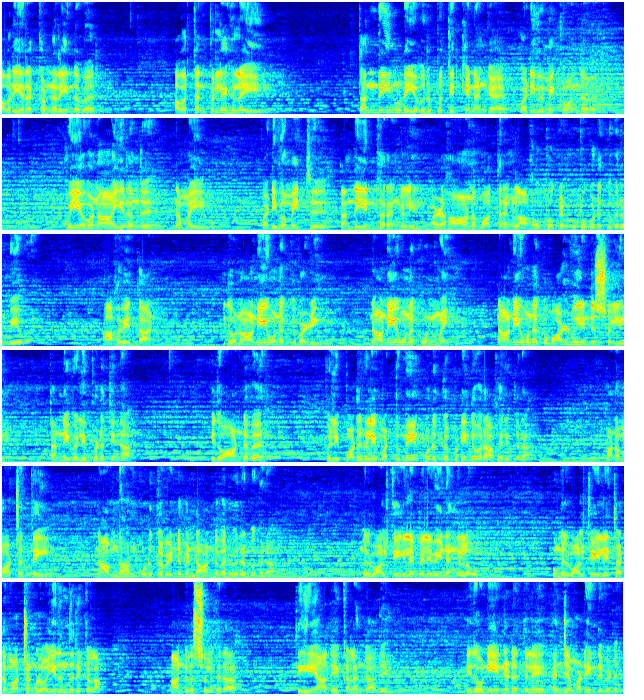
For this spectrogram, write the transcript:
அவர் இரக்கம் நிறைந்தவர். அவர் தன் பிள்ளைகளை தந்தையினுடைய விருப்பத்திற்கிணங்க வடிவமைக்க வந்தவர். குயவனாயிருந்து நம்மை வடிவமைத்து தந்தையின் கரங்களில் அழகான பாத்திரங்களாக ஒப்பு ஒப்பு கொடுக்க விரும்பியவர். ஆகவே தான் இதோ நானே உனக்கு வழி நானே உனக்கு உண்மை நானே உனக்கு வாழ்வு என்று சொல்லி தன்னை வெளிப்படுத்தினார். இதோ ஆண்டவர் வெளிப்பாடுகளை மட்டுமே கொடுக்க முடிந்தவராக இருக்கிறார். மனமாற்றத்தை நாம் தான் கொடுக்க வேண்டும் என்று ஆண்டவர் விரும்புகிறார். உங்கள் வாழ்க்கையில பலவீனங்களோ உங்கள் வாழ்க்கையிலே தடுமாற்றங்களோ இருந்திருக்கலாம். ஆண்டவர் சொல்கிறார் திகையாதே கலங்காதே. இதோ நீ என்னிடத்திலே தஞ்சம் அடைந்து விடு.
